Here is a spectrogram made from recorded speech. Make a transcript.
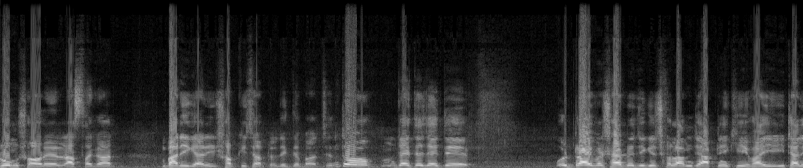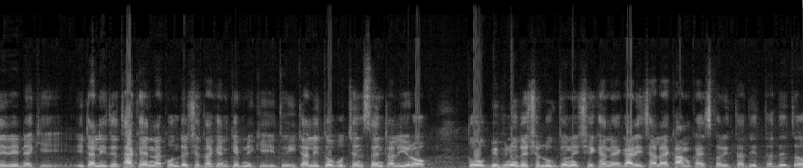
রোম শহরের রাস্তাঘাট বাড়ি গাড়ি সব কিছু আপনারা দেখতে পাচ্ছেন। তো যাইতে যাইতে ওই ড্রাইভার সাহেবরে জিজ্ঞেস করলাম যে, আপনি কি ভাই ইটালিরই নাকি? ইটালিতে থাকেন না? কোন দেশে থাকেন? কেমনি কি? তো ইটালি তো বুঝছেন, সেন্ট্রাল ইউরোপ। তো বিভিন্ন দেশের লোকজন সেখানে গাড়ি চালায়, কাম কাজ করে ইত্যাদি ইত্যাদি। তো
